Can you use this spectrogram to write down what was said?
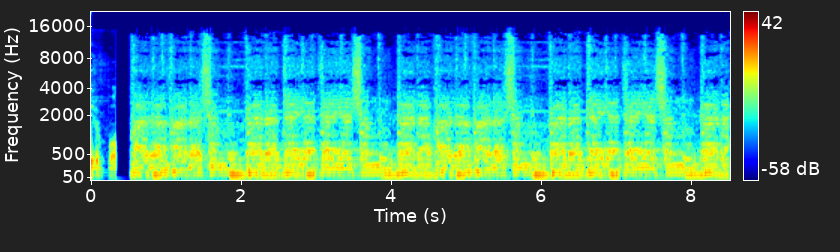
இருப்போம். ஹர ஹர சங்கர ஜய ஜய சங்கர ஹர ஹர சங்கர ஜய ஜய சங்கர.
